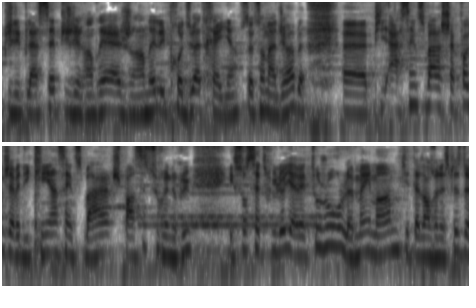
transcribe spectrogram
puis je les plaçais, puis je les rendais, je rendais les produits attrayants. C'était ça ma job. Euh, puis à Saint-Hubert, à chaque fois que j'avais des clients à Saint-Hubert, je passais sur une rue et sur cette rue-là, il y avait toujours le même homme qui était dans une espèce de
